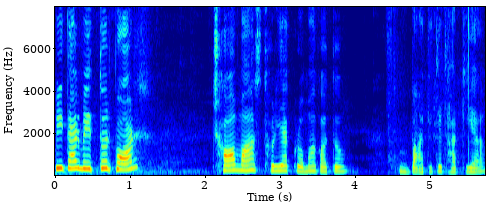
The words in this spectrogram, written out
পিতার মৃত্যুর পর ছ মাস ধরিয়া ক্রমাগত বাটিতে থাকিয়া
